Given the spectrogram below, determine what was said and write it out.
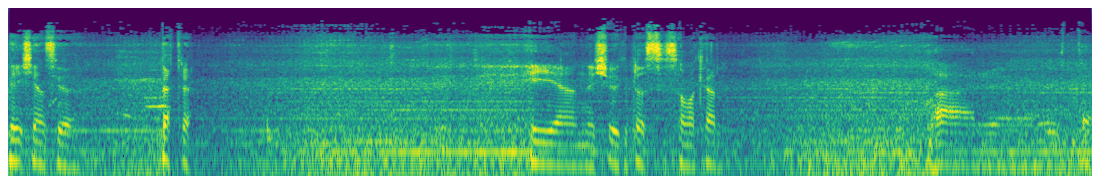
Det känns ju bättre. I en 20 plus sommarkväll. Och här eh, ute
